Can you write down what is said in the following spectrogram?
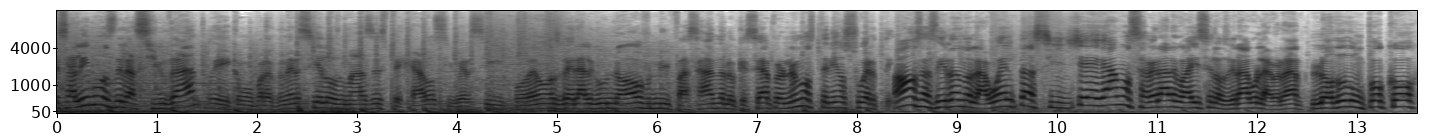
Pues salimos de la ciudad eh, como para tener cielos más despejados y ver si podemos ver algún ovni pasando, lo que sea, pero no hemos tenido suerte. Vamos a seguir dando la vuelta. Si llegamos a ver algo ahí, se los grabo, la verdad. Lo dudo un poco,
